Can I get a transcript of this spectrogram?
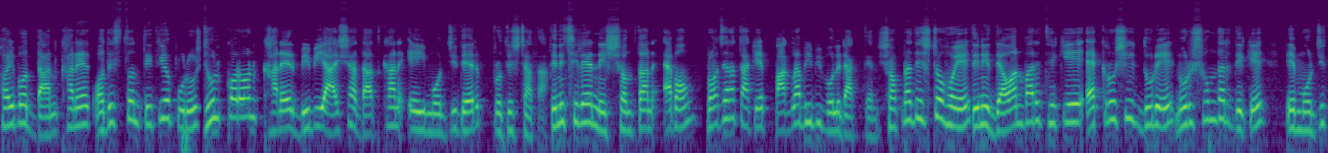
হৈবত দান খানের অধিস্থন তৃতীয় পুরুষ জুলকরণ খানের বিবি আয়সা দাত খান এই মসজিদের প্রতিষ্ঠাতা। তিনি ছিলেন নিঃসন্তান এবং প্রজারা তাকে পাগলা বিবি বলে ডাকতেন। স্বপ্নাদিষ্ট হয়ে তিনি দেওয়ান বাড়ি থেকে একরশি দূরে নুরসন্দার দিকে এই মসজিদ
